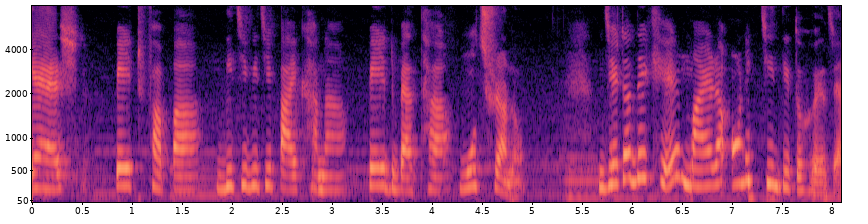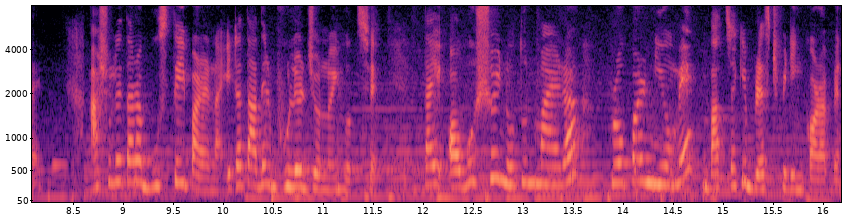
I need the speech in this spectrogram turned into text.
গ্যাস, পেট ফাঁপা, বিচি বিচি পায়খানা, পেট ব্যথা, মোচড়ানো, যেটা দেখে মায়েরা অনেক চিন্তিত হয়ে যায়। আসলে তারা বুঝতেই পারে না, এটা তাদের ভুলের জন্যই হচ্ছে। তাই অবশ্যই নতুন মায়েরা প্রপার নিয়মে বাচ্চাকে ব্রেস্ট ফিডিং করাবেন।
